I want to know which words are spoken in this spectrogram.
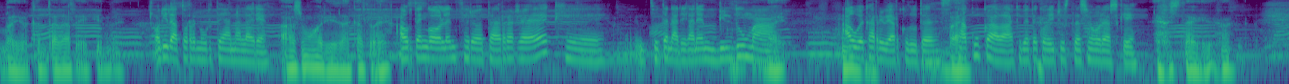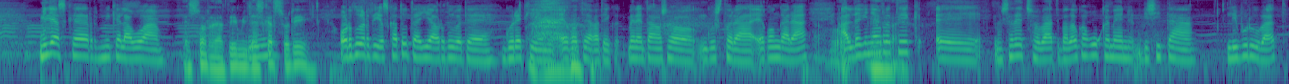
bai, kanta berriekin. Bai. Hori datorren urtean ala ere. Asmo hori dakatu, eh? Aurtengo lentzero eta erregeek, e, entzuten ari garen bilduma Bai. hau ekarri beharko dute. Bai. Zakukadak beteko dituzte segurazki. Ez da, Mila esker, Mikel Abua. ez horregatik, mila esker zuri. Ordu erdi eskatuta ia ordu bete gurekin egoteagatik. Benetan oso gustora egon gara. Aldegin aurretik, e, mesedetxo bat, badaukagu hemen bisita liburu bat,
